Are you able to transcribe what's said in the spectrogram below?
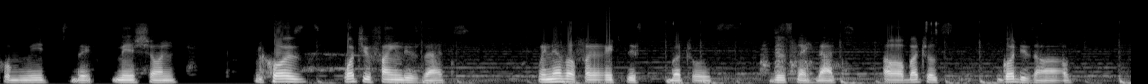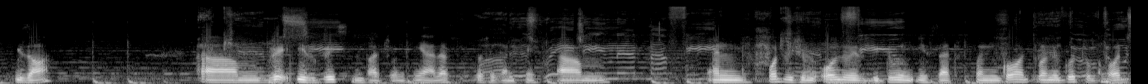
commit the nation, because what you find is that we never fight these battles just like that. Our battles, God is our is our um great is great in battle. Yeah, that's what we can say. Um and what we should always be doing is that when God when we go to God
